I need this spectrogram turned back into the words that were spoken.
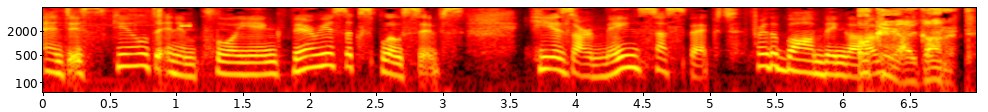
and is skilled in employing various explosives. He is our main suspect for the bombing of... Okay, I got it.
